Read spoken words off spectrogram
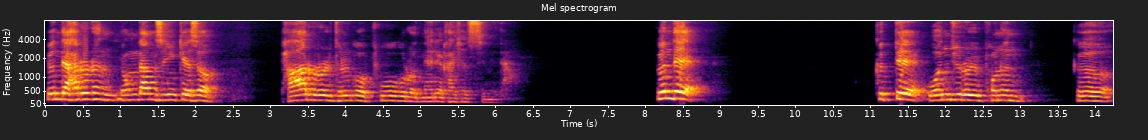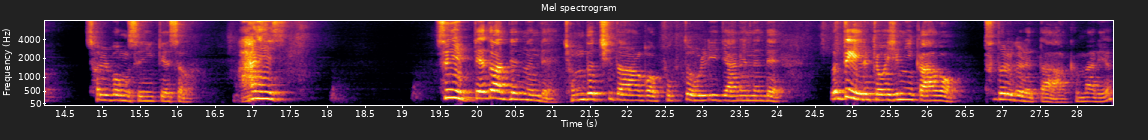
그런데 하루는 용담 스님께서 바로를 들고 부엌으로 내려가셨습니다. 그런데 그때 원주를 보는 그 설봉 스님께서 아니 스님 때도 안 됐는데 종도 치도 하고 북도 울리지 않았는데 어떻게 이렇게 오십니까 하고 투덜거렸다 그 말이에요.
